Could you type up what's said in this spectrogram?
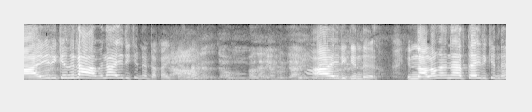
ആയിരിക്കുന്നത് രാവിലെ ആയിരിക്കുന്നുണ്ട് കഴിക്കാൻ. ആയിരിക്കുന്നുണ്ട്. ഇന്നാളും അങ്ങനെ നേരത്തെ ആയിരിക്കുന്നുണ്ട്.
